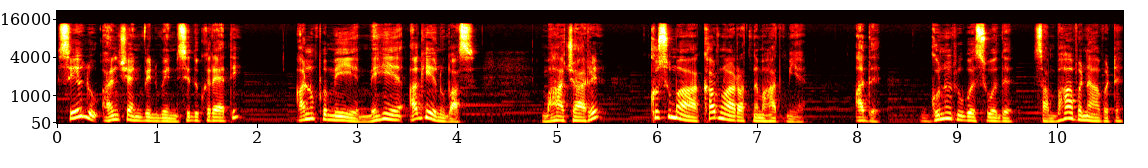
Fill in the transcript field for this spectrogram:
සියලු අංශයන් වෙනුවෙන් සිදුකර ඇති අනුපමේය මෙහය අගයනු බස් මහාචාර්ය කුසුමා කරුණාරත්න මහත්මිය අද ගුණරුව සුවඳ සම්භාවනාවට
